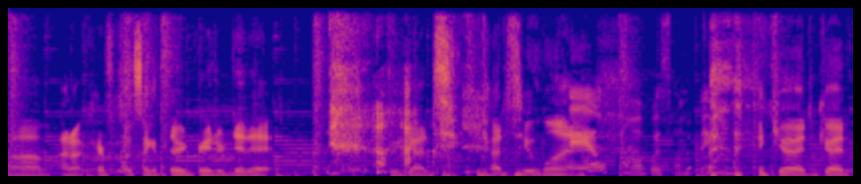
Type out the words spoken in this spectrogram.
Um, I don't care if it looks like a third grader did it. You got you got to do one. Okay, I'll come up with something. good, good.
